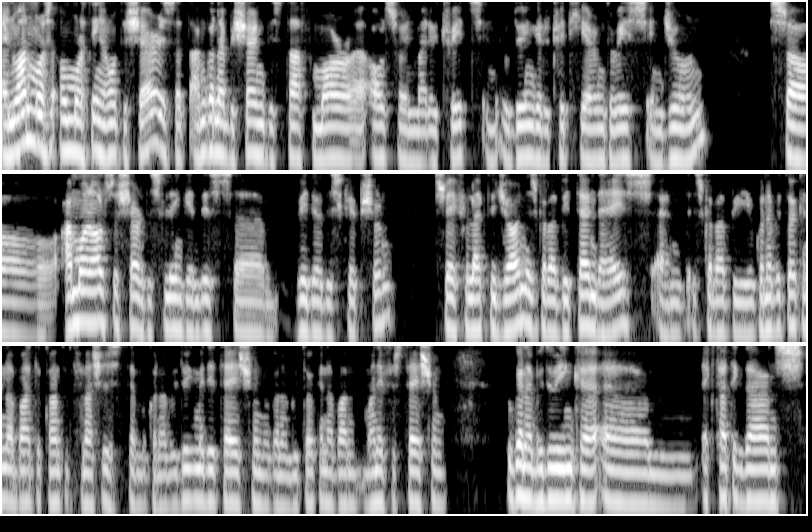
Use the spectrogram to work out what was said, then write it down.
And one more, one more thing I want to share is that I'm going to be sharing this stuff more uh, also in my retreats. In, we're doing a retreat here in Greece in June. So I'm going to also share this link in this uh, video description. So if you like to join, it's going to be 10 days and it's going to be, we're going to be talking about the quantum financial system. We're going to be doing meditation. We're going to be talking about manifestation. We're going to be doing uh, um, ecstatic dance,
